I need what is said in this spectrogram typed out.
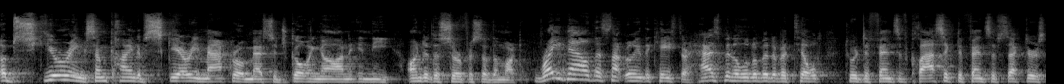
obscuring some kind of scary macro message going on in the under the surface of the market. Right now, that's not really the case. There has been a little bit of a tilt toward defensive, classic defensive sectors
